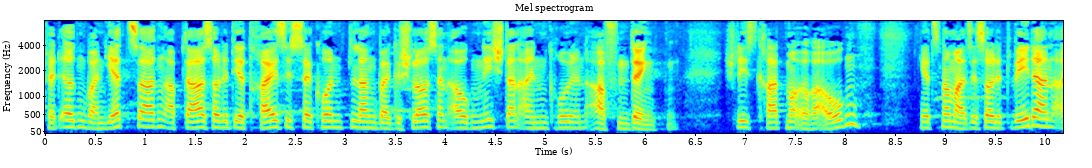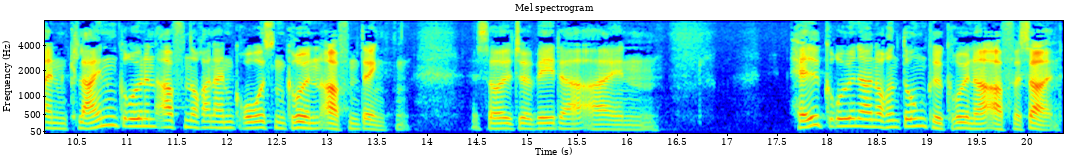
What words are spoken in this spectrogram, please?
ich werde irgendwann jetzt sagen, ab da solltet ihr 30 Sekunden lang bei geschlossenen Augen nicht an einen grünen Affen denken. Schließt gerade mal eure Augen. Jetzt nochmal, ihr solltet weder an einen kleinen grünen Affen noch an einen großen grünen Affen denken. Es sollte weder ein hellgrüner noch ein dunkelgrüner Affe sein.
